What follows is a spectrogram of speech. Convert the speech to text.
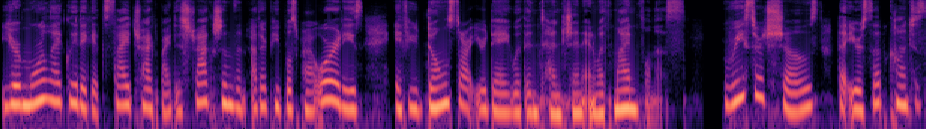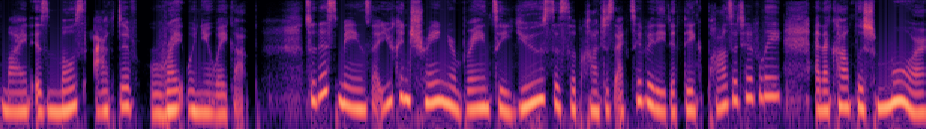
You're more likely to get sidetracked by distractions and other people's priorities if you don't start your day with intention and with mindfulness. Research shows that your subconscious mind is most active right when you wake up. So, this means that you can train your brain to use the subconscious activity to think positively and accomplish more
